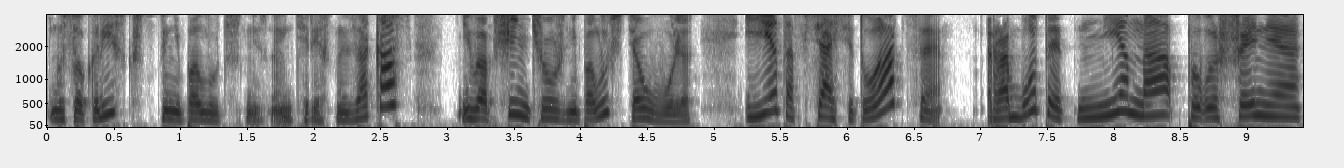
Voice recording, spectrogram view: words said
высокий риск, что ты не получишь, не знаю, интересный заказ, и вообще ничего уже не получишь, тебя уволят. И эта вся ситуация работает не на повышение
